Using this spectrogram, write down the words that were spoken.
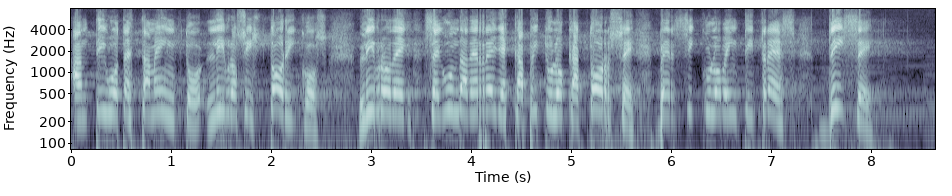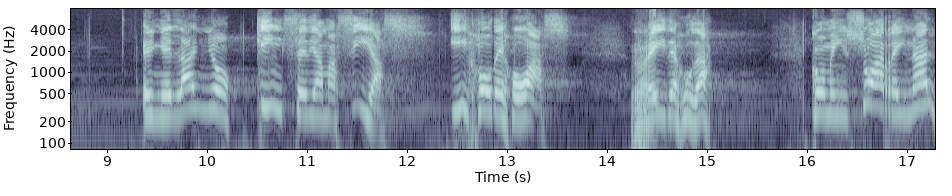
Antiguo Testamento, libros históricos. Libro de Segunda de Reyes, capítulo 14, versículo 23. Dice, en el año 15 de Amasías, hijo de Joás, rey de Judá, comenzó a reinar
